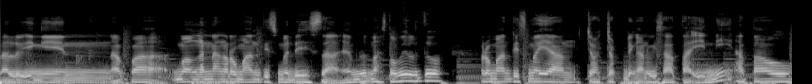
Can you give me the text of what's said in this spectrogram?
Lalu ingin apa mengenang romantisme desa. Ya menurut Mas Towil itu romantisme yang cocok dengan wisata ini atau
